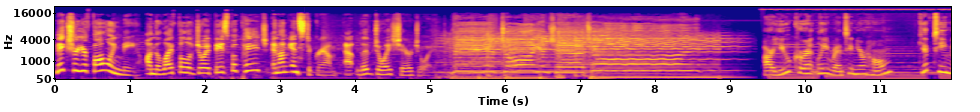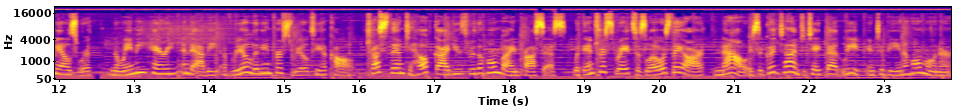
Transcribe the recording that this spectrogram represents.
Make sure you're following me on the Life Full of Joy Facebook page and on Instagram at Live Joy, Share Joy. Live joy and share joy. Are you currently renting your home? Give Team Aylesworth, Noemi, Harry, and Abby of Real Living First Realty a call. Trust them to help guide you through the home buying process. With interest rates as low as they are, now is a good time to take that leap into being a homeowner.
